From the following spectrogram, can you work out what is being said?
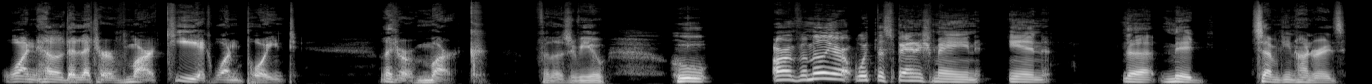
one held a letter of marquis at one point. Letter of mark, for those of you who are unfamiliar with the Spanish Main in the mid 1700s,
